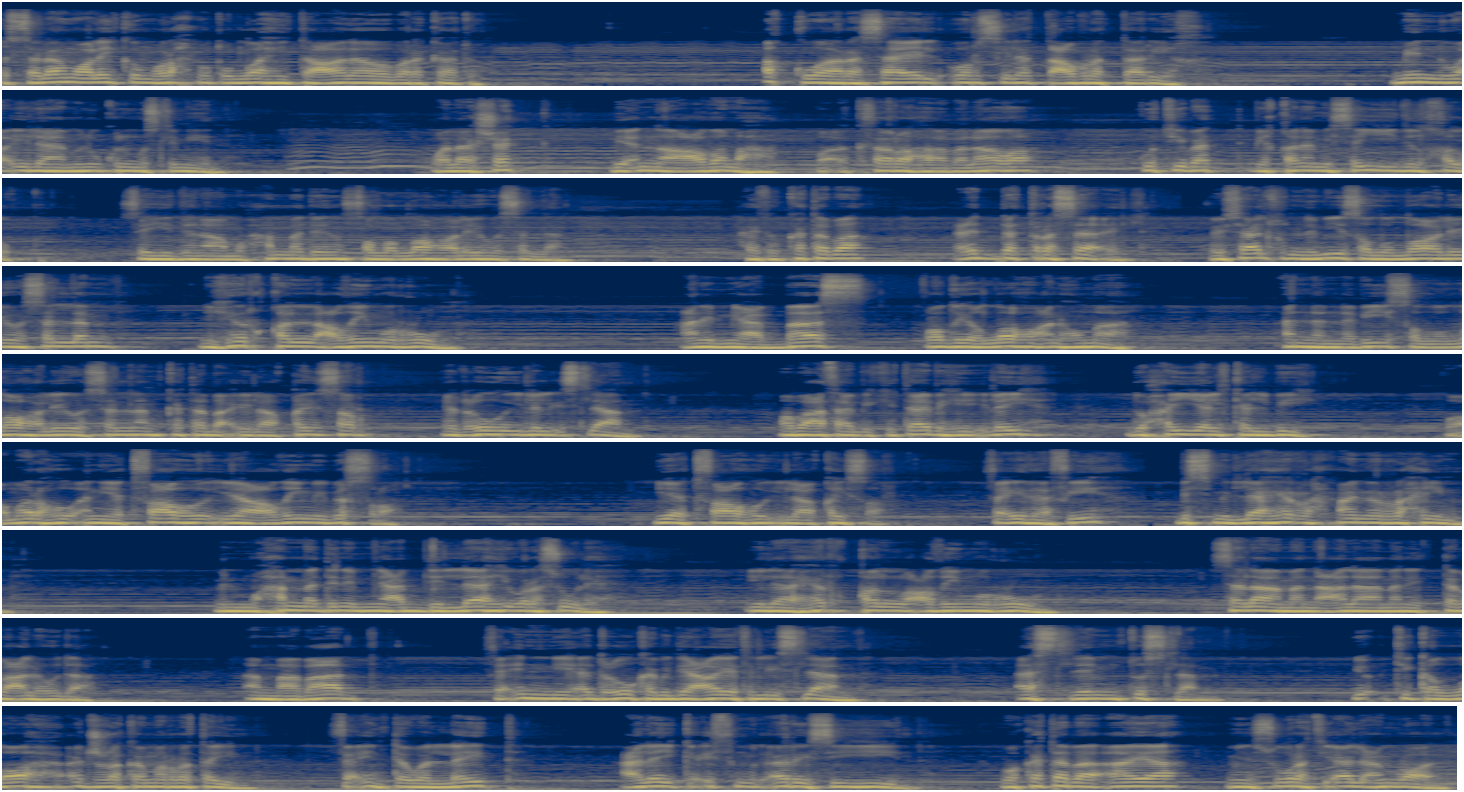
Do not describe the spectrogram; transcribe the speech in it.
السلام عليكم ورحمة الله تعالى وبركاته. أقوى رسائل أرسلت عبر التاريخ من وإلى ملوك المسلمين، ولا شك بأن أعظمها وأكثرها بلاغة كتبت بقلم سيد الخلق سيدنا محمد صلى الله عليه وسلم، حيث كتب عدة رسائل. رسالة النبي صلى الله عليه وسلم لهرقل عظيم الروم عن ابن عباس رضي الله عنهما أن النبي صلى الله عليه وسلم كتب إلى قيصر يدعوه إلى الإسلام وبعث بكتابه إليه دحي الكلبي وأمره أن يدفعه إلى عظيم بصرة ليدفعه إلى قيصر. فإذا فيه بسم الله الرحمن الرحيم من محمد بن عبد الله ورسوله إلى هرقل عظيم الروم سلاما على من اتبع الهدى. أما بعد فإني أدعوك بدعاية الإسلام أسلم تسلم. يؤتك الله أجرك مرتين فإن توليت عليك إثم الأريسيين. وكتب آية من سورة آل عمران.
